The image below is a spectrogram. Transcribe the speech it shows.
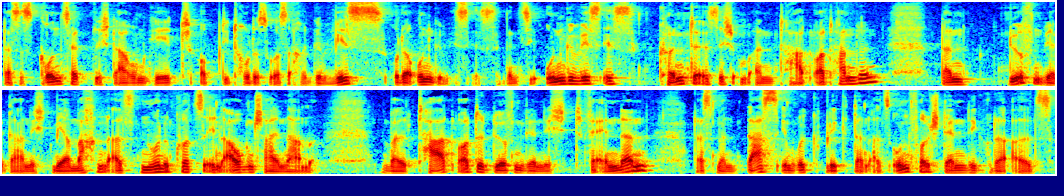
dass es grundsätzlich darum geht, ob die Todesursache gewiss oder ungewiss ist. Wenn sie ungewiss ist, könnte es sich um einen Tatort handeln, dann dürfen wir gar nicht mehr machen als nur eine kurze In-Augenscheinnahme. Weil Tatorte dürfen wir nicht verändern dass man das im Rückblick dann als unvollständig oder als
